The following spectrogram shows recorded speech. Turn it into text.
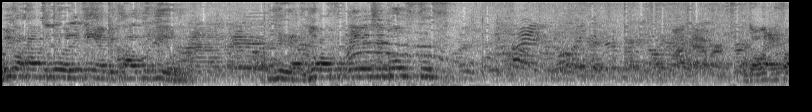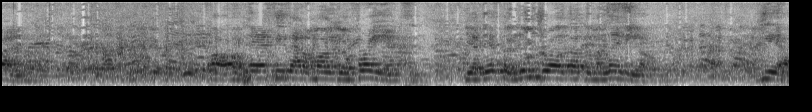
We're to have to do it again because of you. Yeah, you want some energy boosters? Don't act funny. Uh, pass these out among your friends. Yeah, that's the new drug of the millennium. Yeah,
